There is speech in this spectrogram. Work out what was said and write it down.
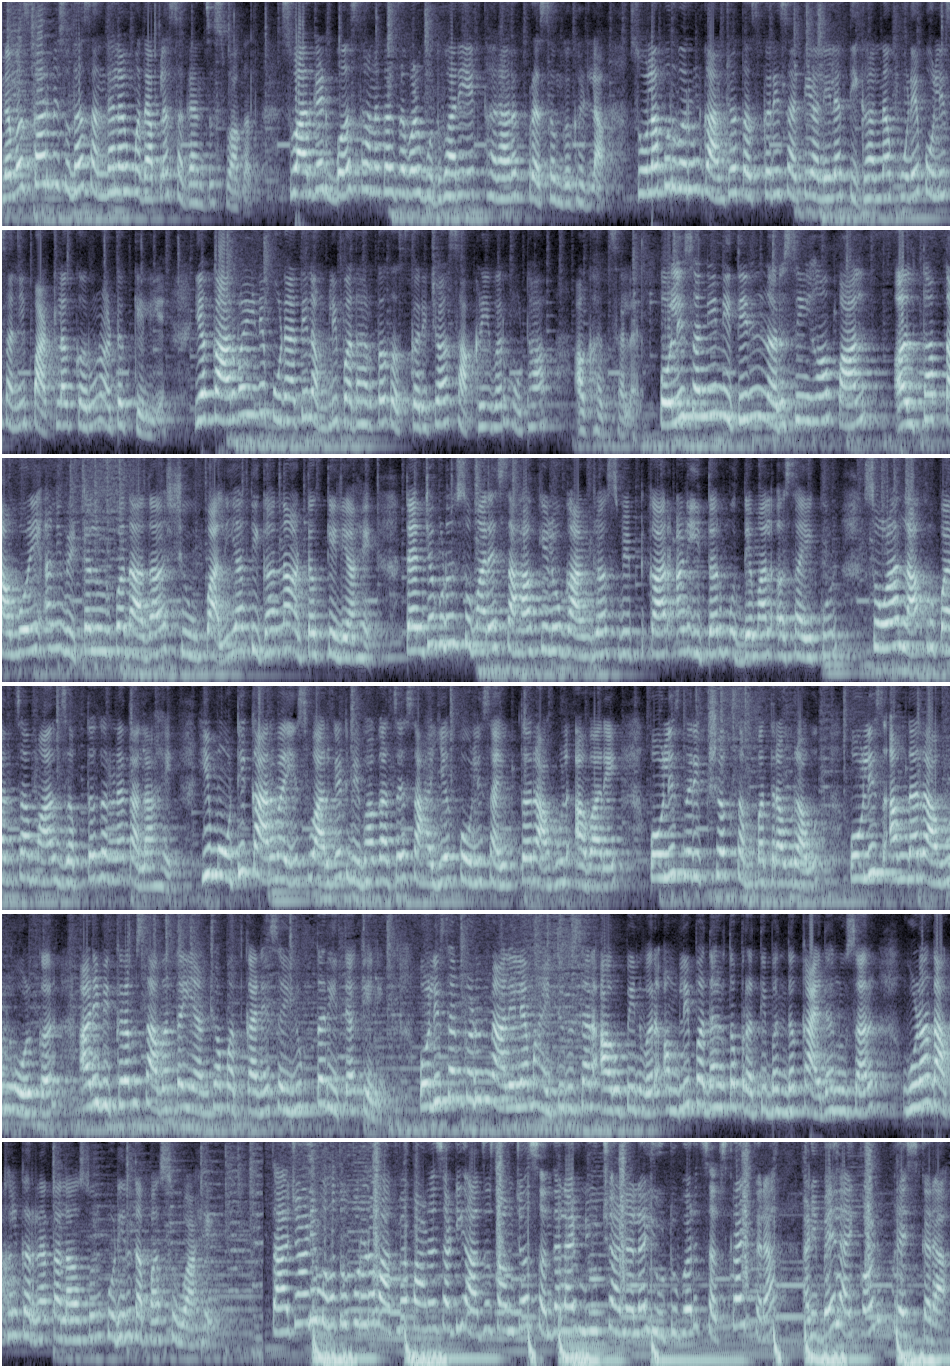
नमस्कार मी सुद्धा संध्या लाईव्हमध्ये आपल्या सगळ्यांचं स्वागत. स्वारगेट बस स्थानकाजवळ बुधवारी एक थरारक प्रसंग घडला. सोलापूरवरून गांजा तस्करीसाठी आलेल्या तिघांना पुणे पोलिसांनी पाठलाग करून अटक केली आहे. या कारवाईने पुण्यातील अंमली पदार्थ तस्करीच्या साखळीवर मोठा आघात झालाय. पोलिसांनी नितीन नरसिंह पाल अल्ताप तांबोळी आणि विठ्ठल उर्फ दादा शिवपाल या तिघांना अटक केली आहे. त्यांच्याकडून सुमारे सहा किलो गांजा स्विफ्ट कार आणि इतर मुद्देमाल असा एकूण सोळा लाख रुपयांचा माल जप्त करण्यात आला आहे. ही मोठी कारवाई स्वारगेट विभागाचे सहाय्यक पोलीस आयुक्त राहुल आवारे पोलीस निरीक्षक संपतराव राऊत पोलीस आमदार राहुल होळकर आणि विक्रम सावंत यांच्या पथकाने संयुक्तरित्या केली. पोलिसांकडून मिळालेल्या माहितीनुसार आरोपींवर अंमली पदार्थ प्रतिबंधक कायद्यानुसार गुन्हा दाखल करण्यात आला असून पुढील तपास सुरू आहे. ताज्या आणि महत्त्वपूर्ण बातम्या पाहण्यासाठी आजच आमच्या संध्या लाईव्ह न्यूज चॅनलला यूट्यूबवर सबस्क्राईब करा आणि बेल आयकॉन प्रेस करा.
